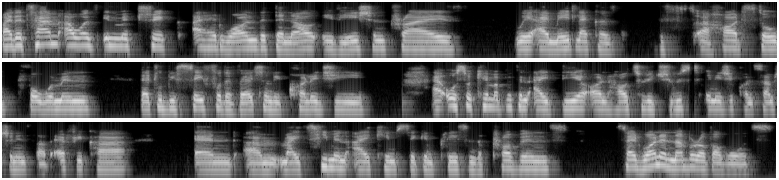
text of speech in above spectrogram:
by the time I was in matric, I had won the Denel Aviation Prize, where I made like a, a hard soap for women that would be safe for the vaginal ecology. I also came up with an idea on how to reduce energy consumption in South Africa. And um, my team and I came second place in the province. So I'd won a number of awards.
